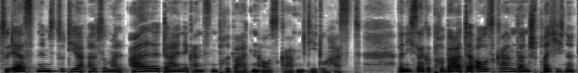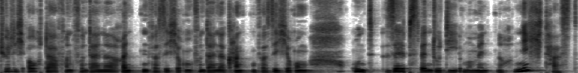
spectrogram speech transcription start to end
Zuerst nimmst du dir also mal alle deine ganzen privaten Ausgaben, die du hast. Wenn ich sage private Ausgaben, dann spreche ich natürlich auch davon von deiner Rentenversicherung, von deiner Krankenversicherung. Und selbst wenn du die im Moment noch nicht hast,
